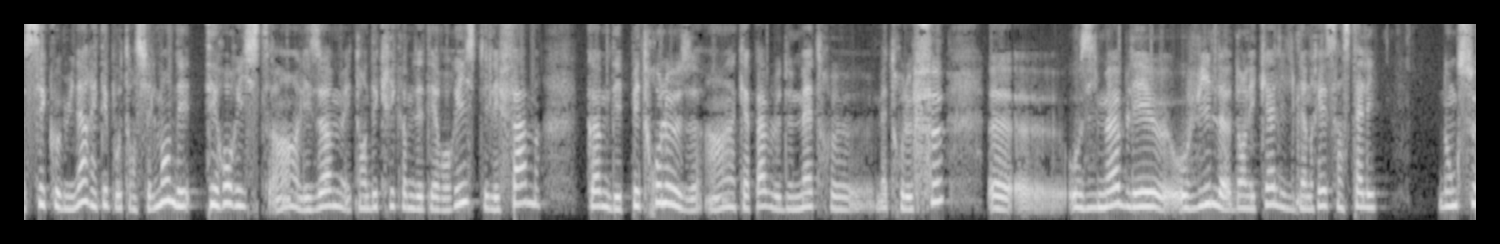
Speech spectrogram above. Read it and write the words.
ces communards étaient potentiellement des terroristes, hein, les hommes étant décrits comme des terroristes et les femmes comme des pétroleuses, hein, capables de mettre, mettre le feu euh, aux immeubles et euh, aux villes dans lesquelles ils viendraient s'installer. Donc ce,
